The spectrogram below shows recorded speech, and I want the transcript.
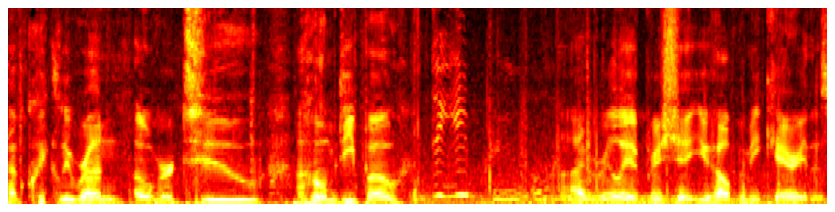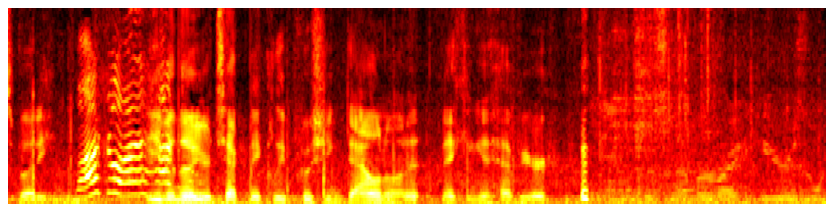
Have quickly run over to a Home Depot. I really appreciate you helping me carry this, buddy. Why do I Even though you're technically pushing down on it, making it heavier. And this number right here is the one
